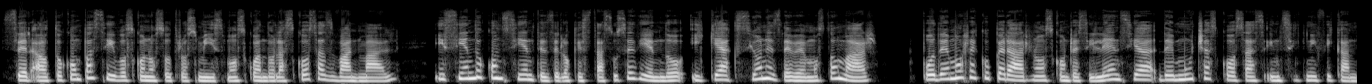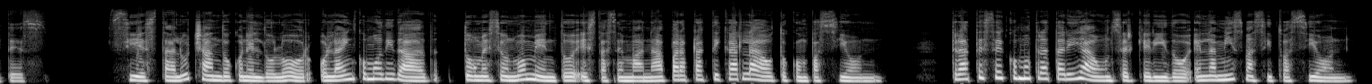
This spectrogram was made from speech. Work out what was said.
ser autocompasivos con nosotros mismos cuando las cosas van mal y siendo conscientes de lo que está sucediendo y qué acciones debemos tomar, podemos recuperarnos con resiliencia de muchas cosas insignificantes. Si está luchando con el dolor o la incomodidad, tómese un momento esta semana para practicar la autocompasión. Trátese como trataría a un ser querido en la misma situación.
